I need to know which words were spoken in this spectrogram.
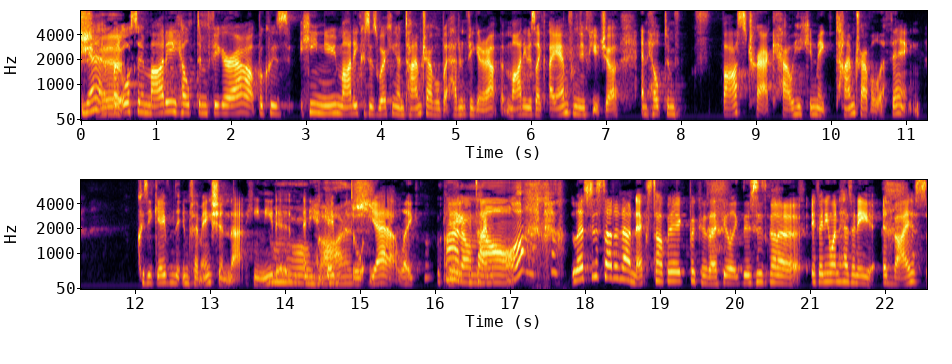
Yeah, but also Marty helped him figure out because he knew Marty because he was working on time travel but hadn't figured it out. But Marty was like, "I am from the future," and helped him f- fast track how he can make time travel a thing. Because he gave him the information that he needed, Oh, and he gave gosh. yeah, like I don't time- know. Let's just start on our next topic because I feel like this is gonna. If anyone has any advice,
